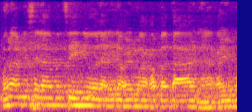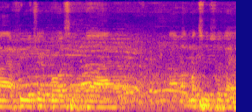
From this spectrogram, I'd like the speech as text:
Maraming salamat sa inyo, lalo na kayong mga kabataan ha. Kayong mga future bossing ko ha. Uh, wag magsusugal.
